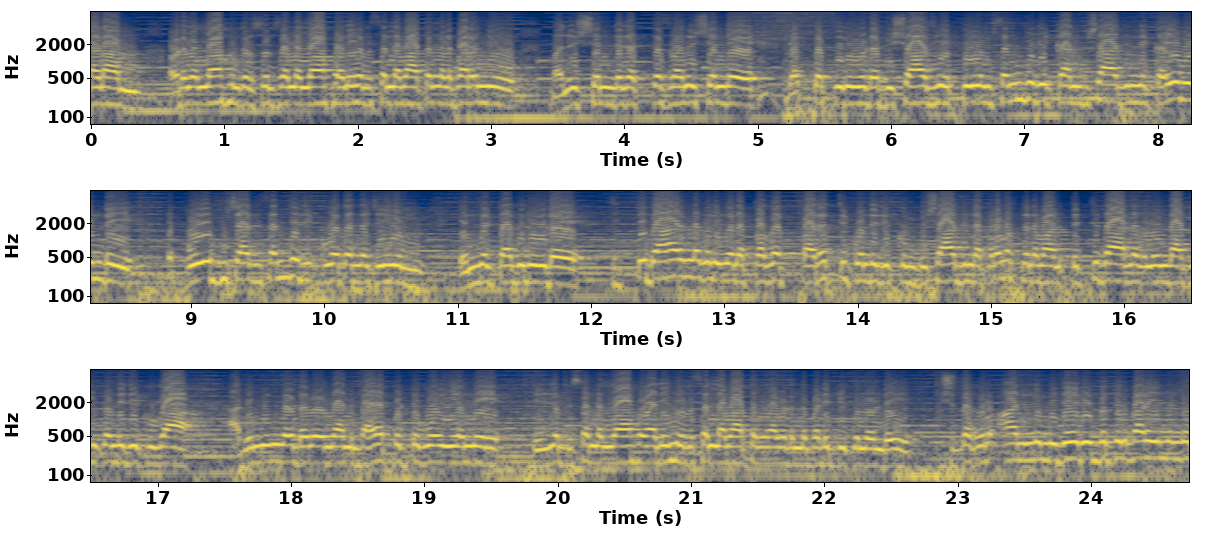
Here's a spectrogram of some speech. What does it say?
കാണാം. അവിടെ അള്ളാഹുന്റെ റസൂൽ സല്ലല്ലാഹു അലൈഹി വസല്ലമ തങ്ങൾ പറഞ്ഞു മനുഷ്യന്റെ രക്ത മനുഷ്യന്റെ രക്തത്തിലൂടെ പിശാജി എപ്പോഴും സഞ്ചരിക്കാൻ പിശാജിന് കഴിവുണ്ട്. എപ്പോഴും പിശാജി സഞ്ചരിക്കുക തന്നെ ചെയ്യും. എന്നിട്ട് അതിലൂടെ തെറ്റിദ്ധാരണകൾ ഇങ്ങനെ പക പരത്തിക്കൊണ്ടിരിക്കും. പിശാജിന്റെ പ്രവർത്തനമാണ് തെറ്റിദ്ധാരണകൾ ഉണ്ടാക്കിക്കൊണ്ടിരിക്കുക. അത് നിങ്ങളുടെ മേൽ ഞാൻ ഭയപ്പെട്ടു പോയി എന്ന് അലൈഹി വസല്ലമ തങ്ങൾ അവിടുന്ന് പഠിപ്പിക്കുന്നുണ്ട്. വിശുദ്ധ ഖുർആാനിലും ഇതേ രൂപത്തിൽ പറയുന്നുണ്ട്.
